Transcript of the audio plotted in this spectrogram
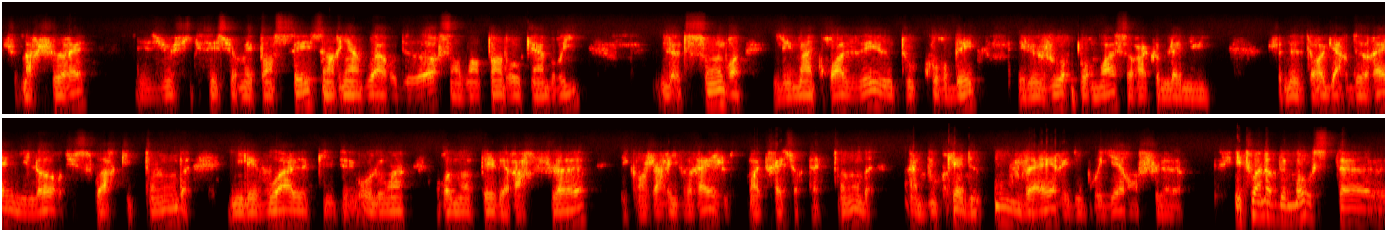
Je marcherai, les yeux fixés sur mes pensées, sans rien voir au dehors, sans entendre aucun bruit, l'œil sombre, les mains croisées, le dos courbé, et le jour pour moi sera comme la nuit. Je ne regarderai ni l'or du soir qui tombe, ni les voiles qui, au loin, remonter vers Harfleur, et quand j'arriverai, je mettrai sur ta tombe un bouquet de houx verts et de bruyères en fleurs. It's one of the most uh,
